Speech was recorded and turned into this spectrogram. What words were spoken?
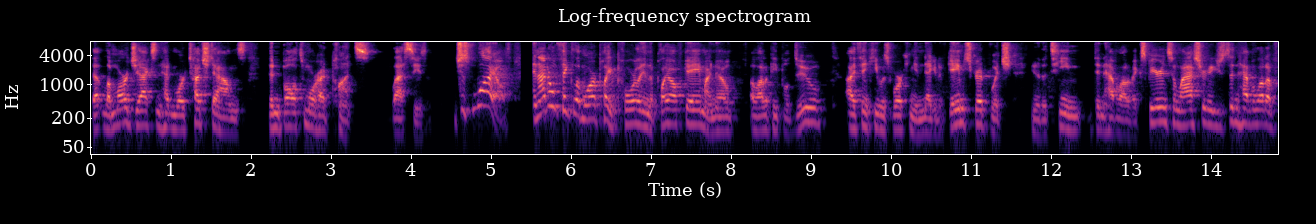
that Lamar Jackson had more touchdowns than Baltimore had punts last season just wild. And I don't think Lamar played poorly in the playoff game. I know a lot of people do. I think he was working in negative game script, which you know the team didn't have a lot of experience in last year, and he just didn't have a lot of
